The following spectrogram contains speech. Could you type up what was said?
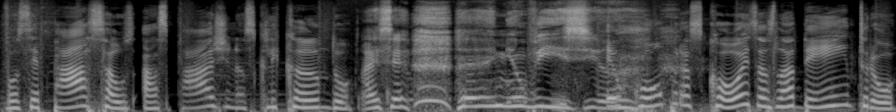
Você passa os, as páginas clicando. Aí você. Ai, meu vício. Eu compro as coisas lá dentro.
